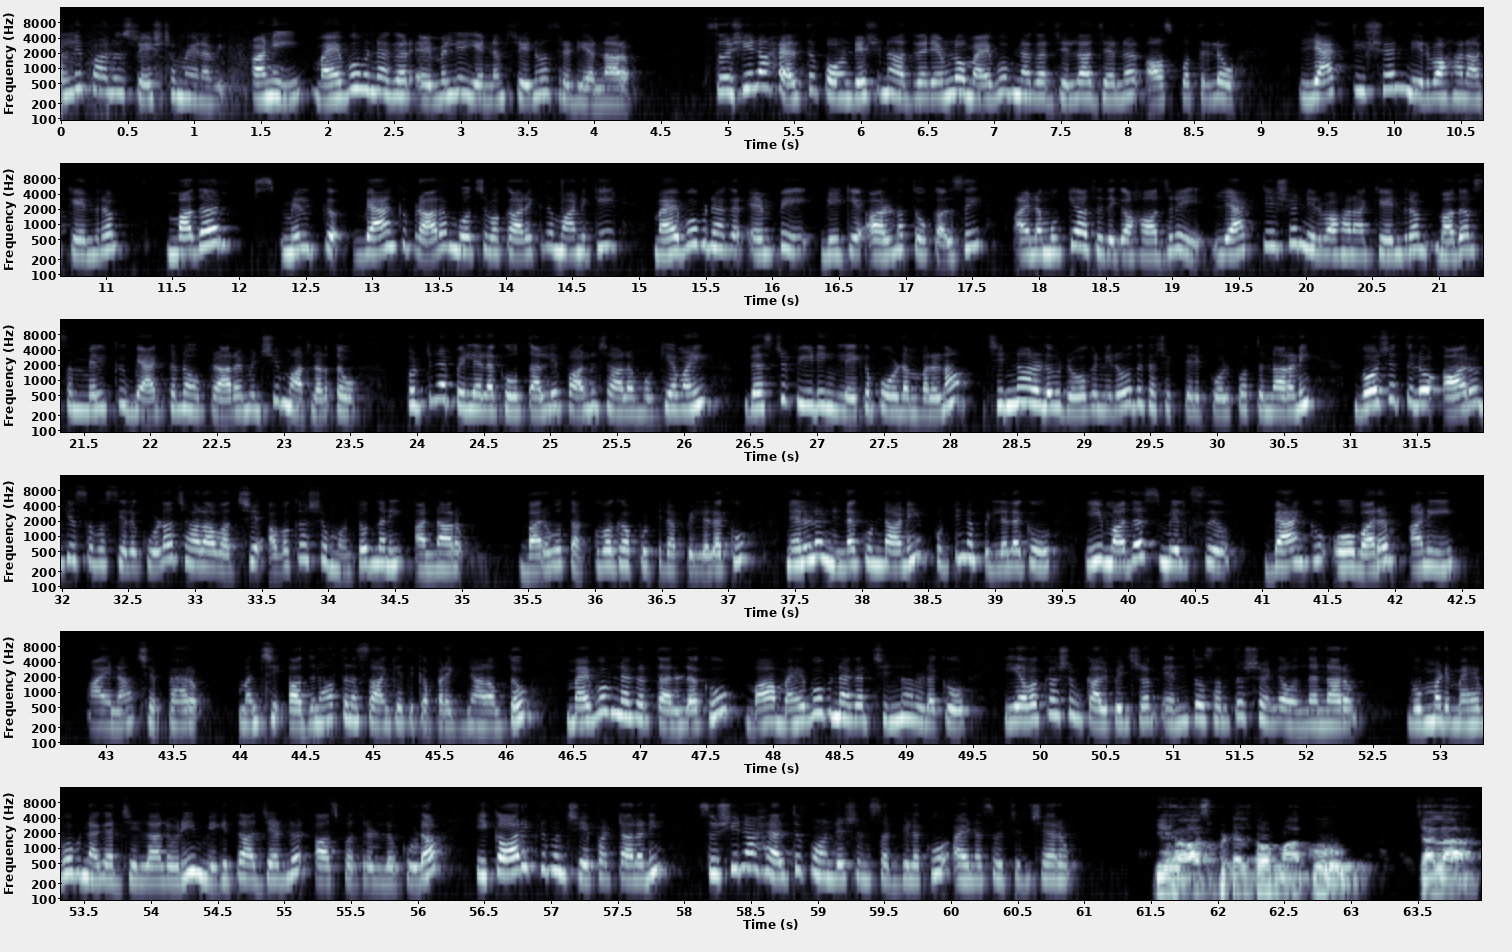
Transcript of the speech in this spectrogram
తల్లిపాలు శ్రేష్టమైనవి అని Mahabubnagar MLA NM Srinivasa Reddy అన్నారు. సుషీనా హెల్త్ ఫౌండేషన్ ఆధ్వర్యంలో మహబూబ్ నగర్ జిల్లా జనరల్ ఆసుపత్రిలో లాక్టిషన్ నిర్వహణ కేంద్రం మదర్స్ మిల్క్ బ్యాంక్ ప్రారంభోత్సవ కార్యక్రమానికి మహబూబ్ నగర్ ఎంపీ డీకే అరుణతో కలిసి ఆయన ముఖ్య అతిథిగా హాజరై లాక్టేషన్ నిర్వహణ కేంద్రం మదర్స్ మిల్క్ బ్యాంకును ప్రారంభించి మాట్లాడుతూ పుట్టిన పిల్లలకు తల్లిపాలు చాలా ముఖ్యమని బెస్ట్ ఫీడింగ్ లేకపోవడం వలన చిన్నారులు రోగ నిరోధక శక్తిని కోల్పోతున్నారని భవిష్యత్తులో ఆరోగ్య సమస్యలు కూడా చాలా వచ్చే అవకాశం ఉంటుందని అన్నారు. బరువు తక్కువగా పుట్టిన పిల్లలకు నెలలు నిండకుండానే పుట్టిన పిల్లలకు ఈ మదర్స్ మిల్క్స్ బ్యాంకు ఓ వరం అని ఆయన చెప్పారు. మంచి అధునాతన సాంకేతిక పరిజ్ఞానంతో మహబూబ్ నగర్ తల్లులకు మా మహబూబ్ నగర్ చిన్నారులకు ఈ అవకాశం కల్పించడం ఎంతో సంతోషంగా ఉందన్నారు. ఉమ్మడి మహబూబ్ నగర్ జిల్లాలోని మిగతా జనరల్ ఆసుపత్రుల్లో కూడా ఈ కార్యక్రమం చేపట్టాలని సుషీనా హెల్త్ ఫౌండేషన్ సభ్యులకు ఆయన సూచించారు. ఈ హాస్పిటల్తో మాకు చాలా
